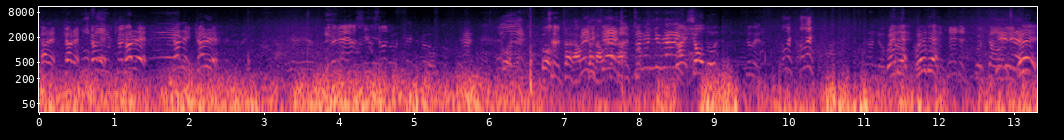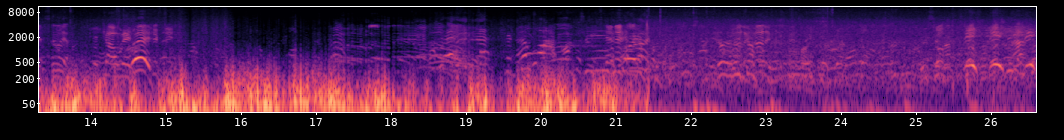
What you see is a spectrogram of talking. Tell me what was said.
Carry, carry, Go carry, forward, carry, carry, carry, carry. Ready, that's you, son. Go on, go on, turn out, turn out, turn out. Turn on your right. Right shoulder. Ollie, Ollie. Ready, ready. Good Calvin. Ready. Good Calvin. Ready. Go. Eat, eat, eat, eat.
